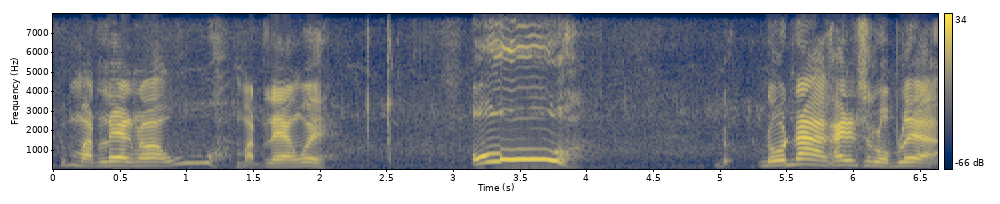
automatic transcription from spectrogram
คือหมัดแรงนะวะโอ้หมัดแรงเว้ย โอ้โดโดนหน้าใครสลบเลยอะ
